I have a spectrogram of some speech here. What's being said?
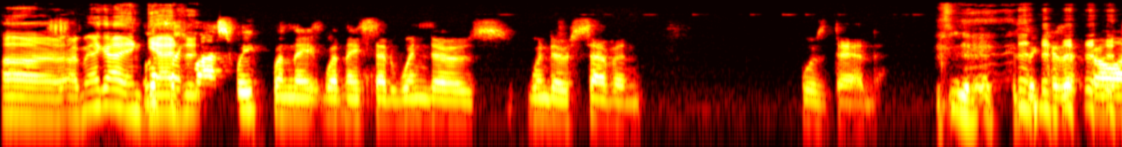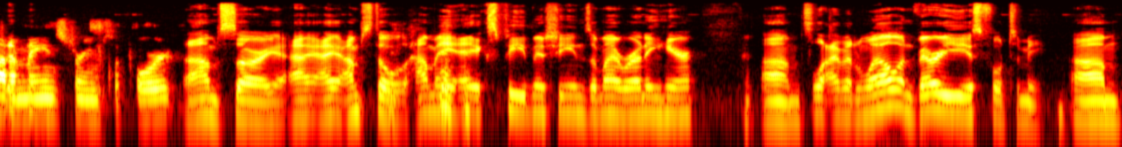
Uh, I mean, I got Looks like last week when they when they said Windows Windows Seven was dead because it fell out of mainstream support. I'm sorry. I, I, I'm still. How many XP machines am I running here? Um, it's live and well and very useful to me. Um,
